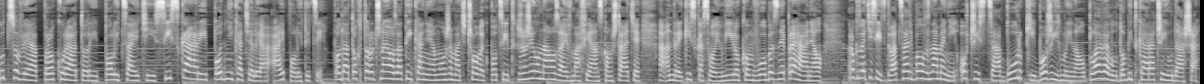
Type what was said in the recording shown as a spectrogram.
sudcovia, prokurátori, policajti, siskári, podnikatelia aj politici. Podľa tohto ročného zatýkania môže mať človek pocit, že žil naozaj v mafiánskom štáte a Andrej Kiska svojim výrokom vôbec nepreháňal. Rok 2020 bol v znamení očistca, búrky, božích mlynov, plevelu, dobytkára či judáša.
